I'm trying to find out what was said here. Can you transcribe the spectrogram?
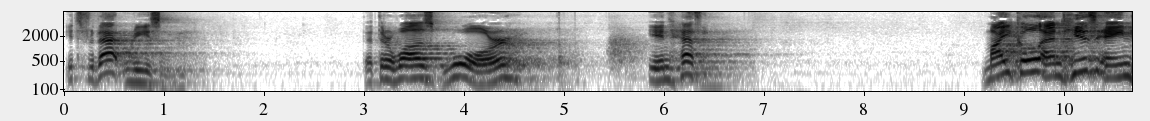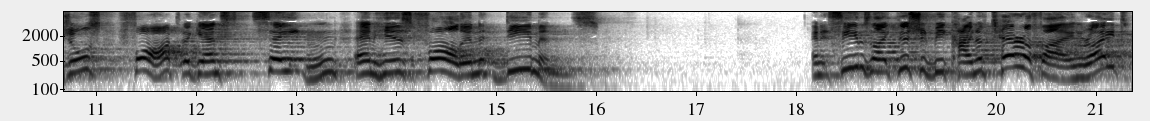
It's for that reason that there was war in heaven. Michael and his angels fought against Satan and his fallen demons. And it seems like this should be kind of terrifying, right?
